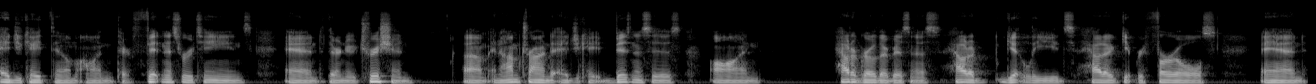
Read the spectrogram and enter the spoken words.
educate them on their fitness routines and their nutrition. Um, and I'm trying to educate businesses on how to grow their business, how to get leads, how to get referrals. And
